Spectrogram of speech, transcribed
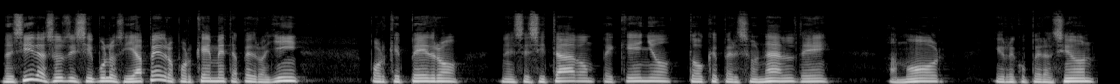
decida a sus discípulos y a Pedro. ¿Por qué mete a Pedro allí? Porque Pedro necesitaba un pequeño toque personal de amor y recuperación,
